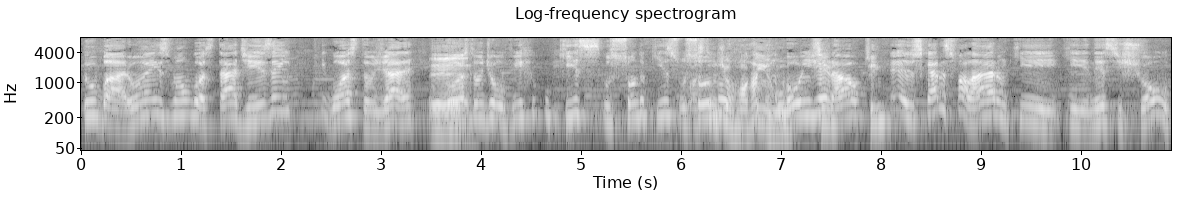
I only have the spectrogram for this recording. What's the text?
tubarões vão gostar, dizem que gostam já, né? É. Gostam de ouvir o Kiss, o som do Kiss, o Gostam som de do rock rock and and roll. roll em Sim, geral. sim. É, os caras falaram que, que nesse show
